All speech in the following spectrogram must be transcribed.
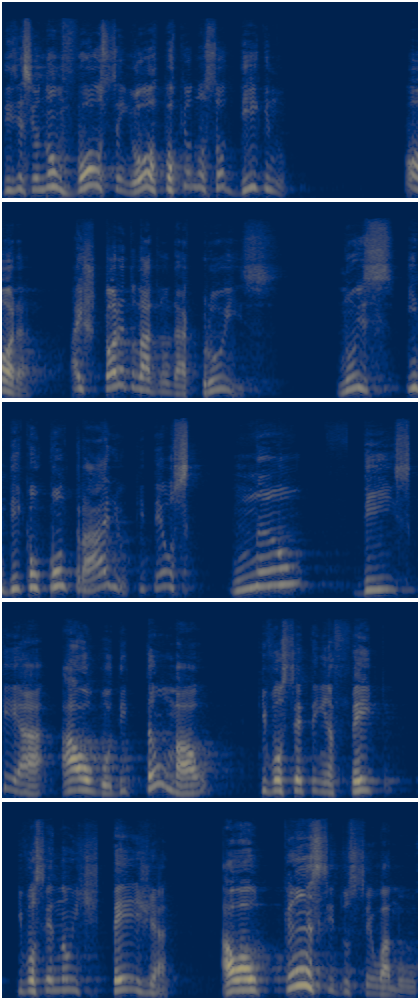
Dizem assim: Eu não vou ao Senhor porque eu não sou digno. Ora, a história do ladrão da cruz nos indica o contrário: que Deus não diz que há algo de tão mal que você tenha feito que você não esteja ao alcance do seu amor.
